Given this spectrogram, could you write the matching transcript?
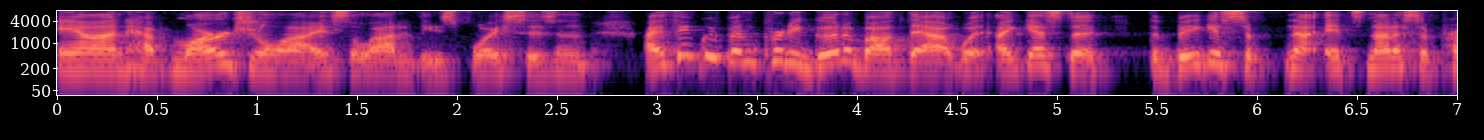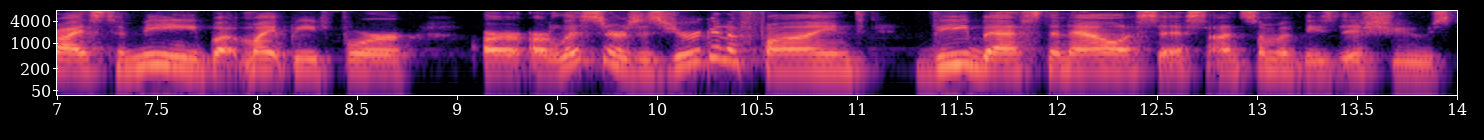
and have marginalized a lot of these voices. And i think we've been pretty good about that. What i guess the the biggest not, it's not a surprise to me but might be for our, our listeners is you're going to find the best analysis on some of these issues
